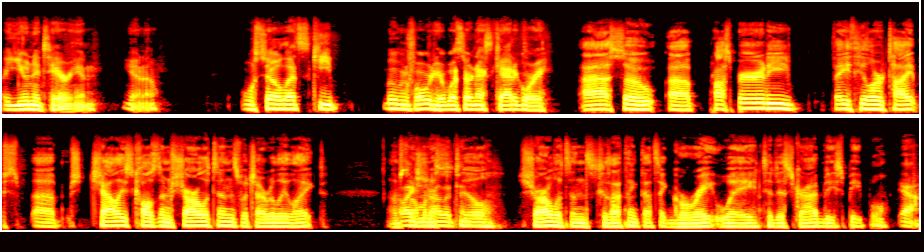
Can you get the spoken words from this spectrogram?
a Unitarian. You know. Well, so let's keep moving forward here. What's our next category? Uh, so uh, prosperity faith healer types. Uh, Challies calls them charlatans, which I really liked. Um, I like so I'm going to charlatan. still charlatans because I think that's a great way to describe these people. Yeah.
